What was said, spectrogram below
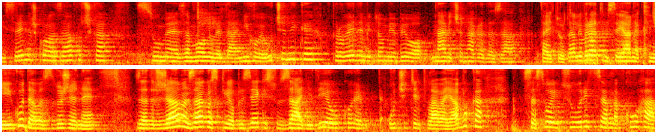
i srednja škola Zabočka su me zamolile da njihove učenike provedem i to mi je bilo najveća nagrada za taj trud. Ali vratim se ja na knjigu, da vas duže ne zadržavam. Zagorski oblizeki su zadnji dio u kojem učitelj Plava Jabuka sa svojim curicama kuha,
